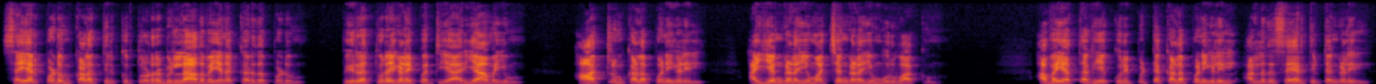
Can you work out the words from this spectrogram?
செயற்படும் களத்திற்கு தொடர்பில்லாதவை என கருதப்படும் பிற துறைகளை பற்றிய அறியாமையும் ஆற்றும் களப்பணிகளில் ஐயங்களையும் அச்சங்களையும் உருவாக்கும். அவை அத்தகைய குறிப்பிட்ட களப்பணிகளில் அல்லது செயற்திட்டங்களில்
